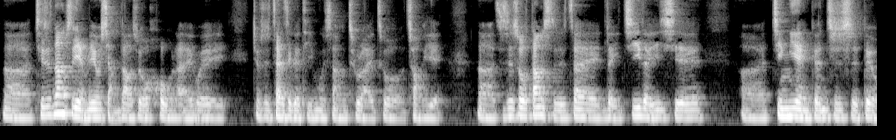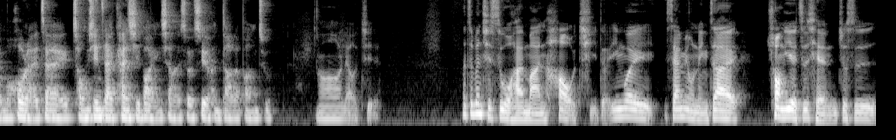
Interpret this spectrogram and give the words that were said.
那其实当时也没有想到说后来会就是在这个题目上出来做创业。那只是说当时在累积的一些呃经验跟知识，对我们后来再重新再看细胞影像的时候是有很大的帮助。哦，了解。那这边其实我还蛮好奇的，因为 Samuel 您在创业之前，就是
